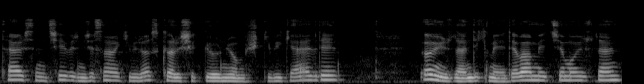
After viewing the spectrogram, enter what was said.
Tersini çevirince sanki biraz karışık görünüyormuş gibi geldi. Ön yüzden dikmeye devam edeceğim o yüzden.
